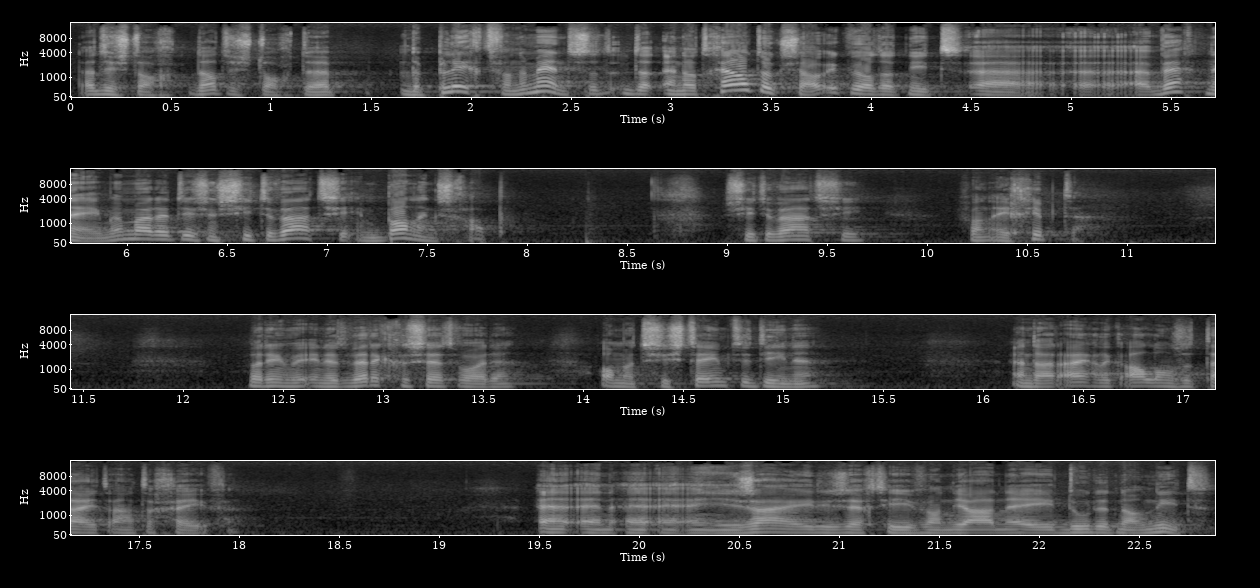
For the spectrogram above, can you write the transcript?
Dat is toch, dat is toch de, de plicht van de mens. Dat, en dat geldt ook zo. Ik wil dat niet uh, wegnemen, maar het is een situatie in ballingschap. Een situatie van Egypte. Waarin we in het werk gezet worden om het systeem te dienen en daar eigenlijk al onze tijd aan te geven. En, en, en, en die zegt hier van, ja nee, doe dit nou niet.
